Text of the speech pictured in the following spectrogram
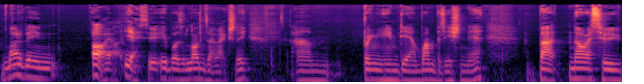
might have been Oh yes, it, it was Alonso actually, um, bringing him down one position there. But Norris, who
